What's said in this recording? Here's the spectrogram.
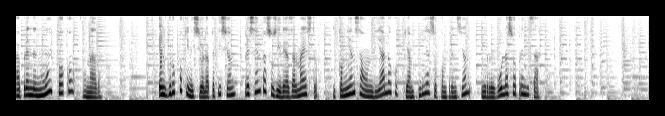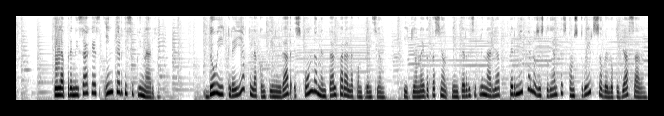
aprenden muy poco o nada. El grupo que inició la petición presenta sus ideas al maestro y comienza un diálogo que amplía su comprensión y regula su aprendizaje. El aprendizaje es interdisciplinario. Dewey creía que la continuidad es fundamental para la comprensión y que una educación interdisciplinaria permite a los estudiantes construir sobre lo que ya saben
